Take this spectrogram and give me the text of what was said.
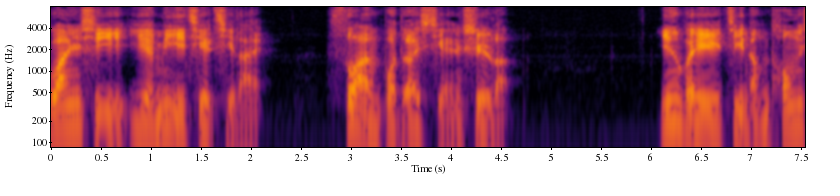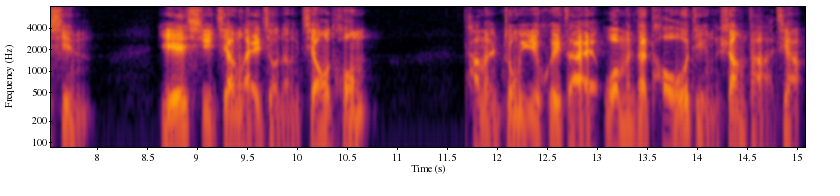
关系也密切起来，算不得闲事了。因为既能通信，也许将来就能交通。他们终于会在我们的头顶上打架。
